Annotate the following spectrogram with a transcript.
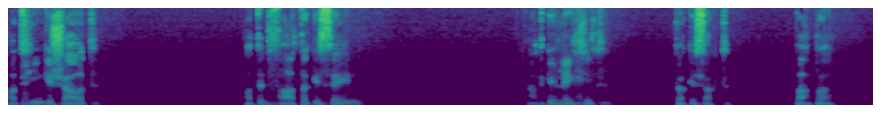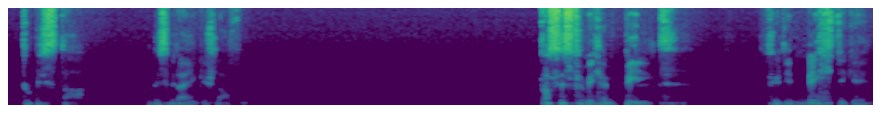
hat hingeschaut, hat den Vater gesehen, hat gelächelt und hat gesagt, Papa, du bist da und ist wieder eingeschlafen. Das ist für mich ein Bild für die mächtige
